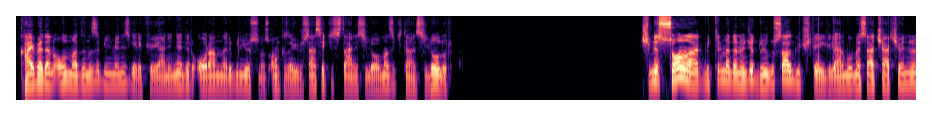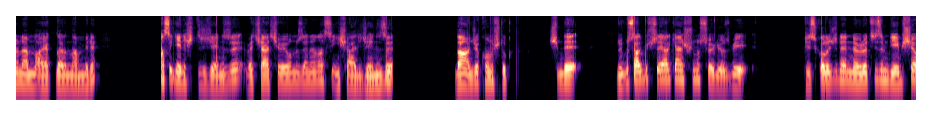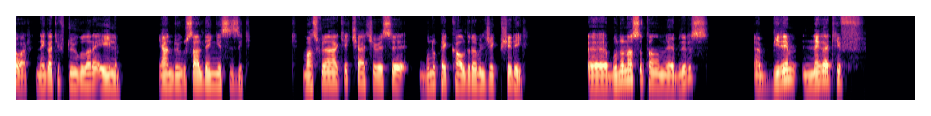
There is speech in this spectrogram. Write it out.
kaybeden olmadığınızı bilmeniz gerekiyor. Yani nedir? Oranları biliyorsunuz. 10 kıza yürürsen 8 tanesiyle olmaz 2 tanesiyle olur. Şimdi son olarak bitirmeden önce duygusal güçle ilgili yani bu mesela çerçevenin önemli ayaklarından biri. Nasıl geliştireceğinizi ve çerçeveyi onun üzerine nasıl inşa edeceğinizi daha önce konuştuk. Şimdi duygusal güç sayarken şunu söylüyoruz. Bir psikolojide nörotizm diye bir şey var. Negatif duygulara eğilim. Yani duygusal dengesizlik. Maskülen erkek çerçevesi bunu pek kaldırabilecek bir şey değil. Ee, bunu nasıl tanımlayabiliriz? Yani birim negatif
